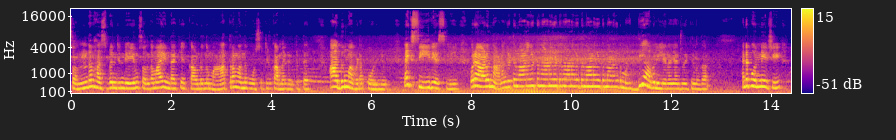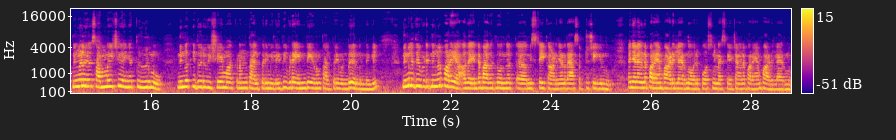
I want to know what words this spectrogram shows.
സ്വന്തം ഹസ്ബൻഡിന്റെയും സ്വന്തമായി ഉണ്ടാക്കിയ അക്കൗണ്ടിൽ നിന്ന് മാത്രം വന്ന് പോസിറ്റീവ് കമന്റ് ഇട്ടിട്ട് അതും അവിടെ പൊളിഞ്ഞു. ലൈക്ക് സീരിയസ്ലി ഒരാൾ നാണം കെട്ട് നാണം കെട്ട് നാണം കെട്ട് നാണം കെട്ട് നാണം കെട്ട് നാണം കെട്ട് മതിയാവില്ലേ എന്നാണ് ഞാൻ ചോദിക്കുന്നത്. എന്റെ പൊന്നേച്ചി നിങ്ങൾ സമ്മതിച്ചു കഴിഞ്ഞാൽ തീർന്നു. നിങ്ങൾക്ക് ഇതൊരു വിഷയമാക്കണം താല്പര്യമില്ല. ഇത് ഇവിടെ എൻഡ് ചെയ്യണം താല്പര്യമുണ്ട് എന്നുണ്ടെങ്കിൽ നിങ്ങൾ ഇത് ഇവിടെ നിങ്ങൾ പറയാ അതെ എന്റെ ഭാഗത്ത് നിന്ന് ഒന്ന് മിസ്റ്റേക്ക് ആണ് ഞാനത് ആക്സെപ്റ്റ് ചെയ്യുന്നു. ഞാൻ അങ്ങനെ പറയാൻ പാടില്ലായിരുന്നു അവന് പേഴ്സണൽ മെസ്സേജ് അങ്ങനെ പറയാൻ പാടില്ലായിരുന്നു.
